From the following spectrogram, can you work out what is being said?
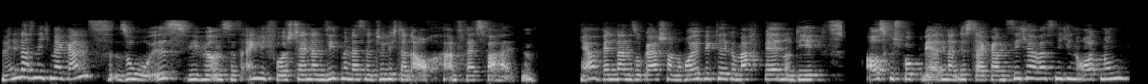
Wenn das nicht mehr ganz so ist, wie wir uns das eigentlich vorstellen, dann sieht man das natürlich dann auch am Fressverhalten. Ja, wenn dann sogar schon Heuwickel gemacht werden und die ausgespuckt werden, dann ist da ganz sicher was nicht in Ordnung.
